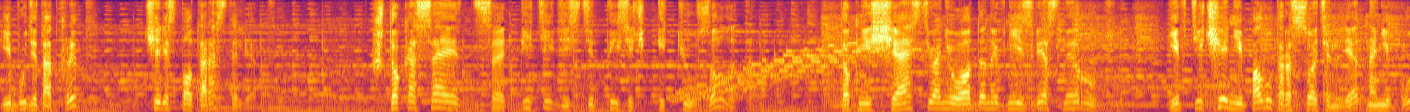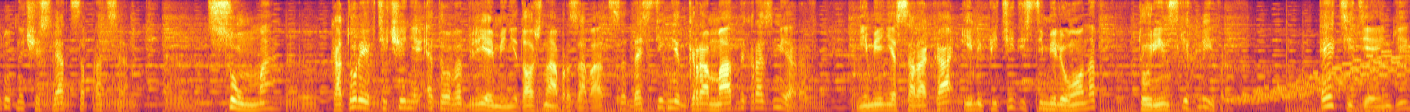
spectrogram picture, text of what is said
и будет открыт через полтораста лет. Что касается 50 тысяч ЭКЮ золотом, то, к несчастью, они отданы в неизвестные руки, и в течение полутора сотен лет на них будут начисляться проценты. Сумма, которая в течение этого времени должна образоваться, достигнет громадных размеров, не менее 40 или 50 миллионов туринских ливров. Эти деньги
